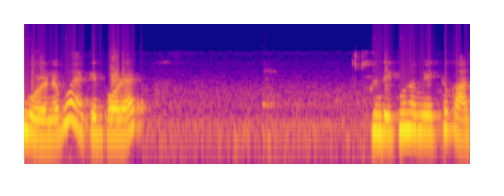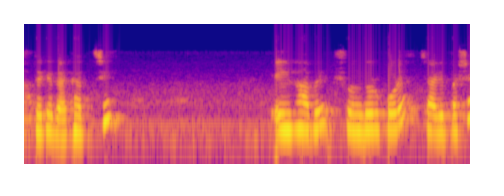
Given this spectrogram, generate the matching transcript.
গড়ে নেব একের পর এক। দেখুন, আমি একটু কাছ থেকে দেখাচ্ছি। এইভাবে সুন্দর করে চারিপাশে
